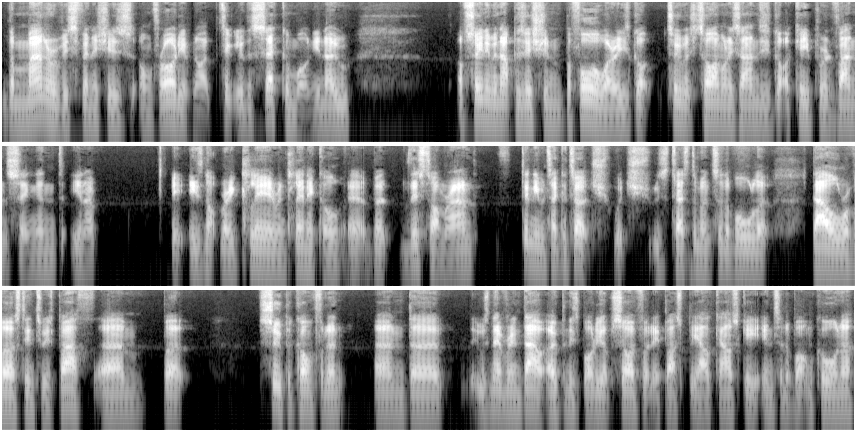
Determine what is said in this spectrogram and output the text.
the manner of his finishes on Friday night, particularly the second one, you know, I've seen him in that position before where he's got too much time on his hands. He's got a keeper advancing, and you know he's not very clear and clinical. Uh, but this time around, didn't even take a touch, which was a testament to the ball that Dowell reversed into his path. Um, but super confident, and uh, it was never in doubt. Opened his body up, side footed past Bialkowski into the bottom corner.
